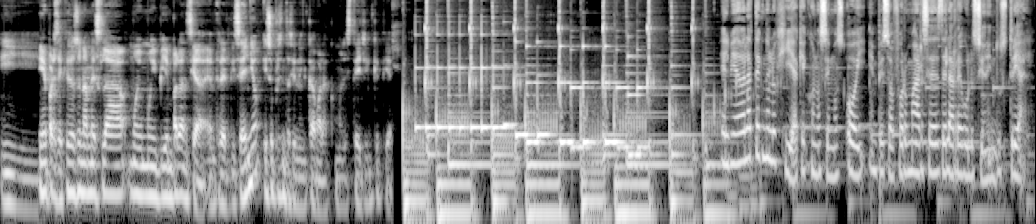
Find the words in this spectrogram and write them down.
y, y, me parece que eso es una mezcla muy muy bien balanceada entre el diseño y su presentación en cámara como el staging que tiene. El miedo a la tecnología que conocemos hoy empezó a formarse desde la revolución industrial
